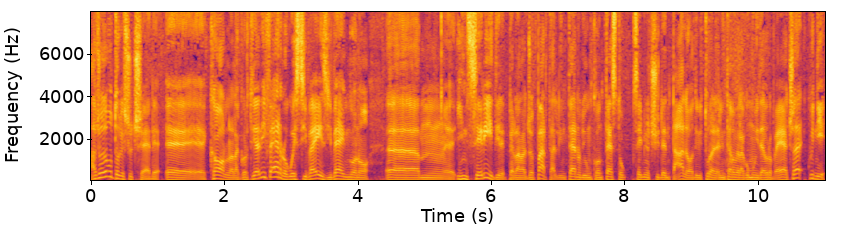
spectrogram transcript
A un certo punto che succede? Eh, crolla la cortina di ferro, questi paesi vengono ehm, inseriti per la maggior parte all'interno di un contesto semi-occidentale o addirittura all'interno della comunità europea, cioè, quindi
